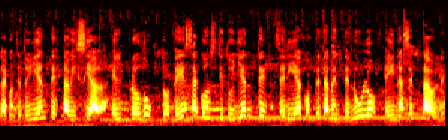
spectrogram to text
la constituyente está viciada. El producto de esa constituyente sería completamente nulo e inaceptable.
